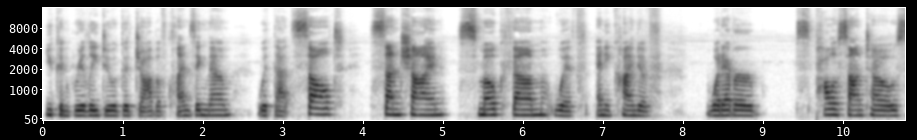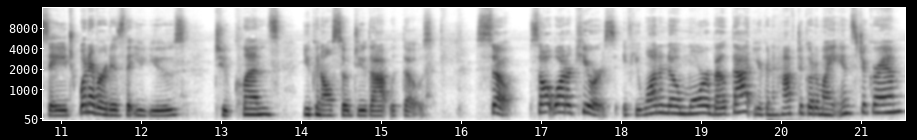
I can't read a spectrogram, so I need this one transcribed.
you can really do a good job of cleansing them with that salt sunshine, smoke them with any kind of whatever Palo Santo, sage, whatever it is that you use to cleanse. You can also do that with those. So, saltwater cures. If you want to know more about that, you're going to have to go to my Instagram.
